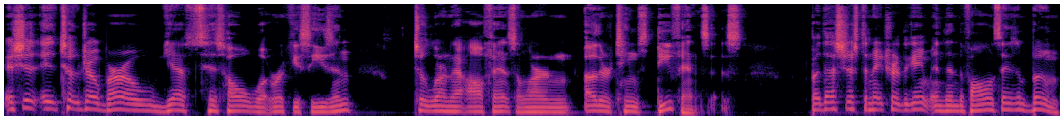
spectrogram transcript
It's just it took Joe Burrow, yes, his whole what rookie season to learn that offense and learn other teams' defenses. But that's just the nature of the game. And then the following season, boom,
